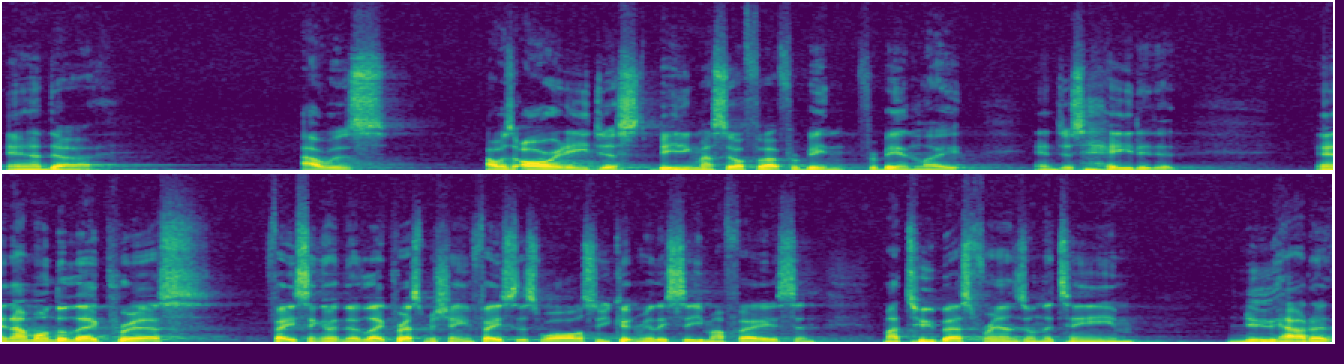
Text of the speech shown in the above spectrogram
And uh, I, was, I was already just beating myself up for being, for being late and just hated it. And I'm on the leg press, facing the leg press machine faced this wall, so you couldn't really see my face. And my two best friends on the team knew how to,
